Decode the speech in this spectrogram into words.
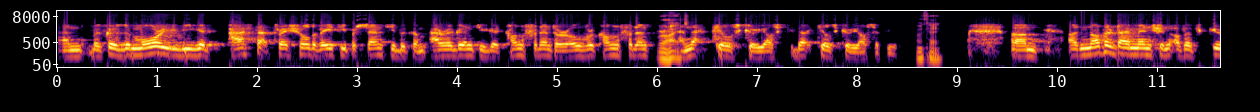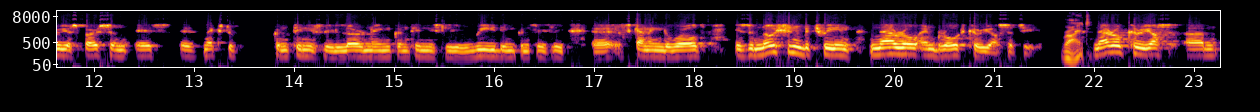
and because the more you get past that threshold of eighty percent, you become arrogant, you get confident or overconfident, right. and that kills curiosity. That kills curiosity. Okay. Um, another dimension of a curious person is is next to continuously learning, continuously reading, continuously uh, scanning the world, is the notion between narrow and broad curiosity. Right. Narrow curiosity. Um,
